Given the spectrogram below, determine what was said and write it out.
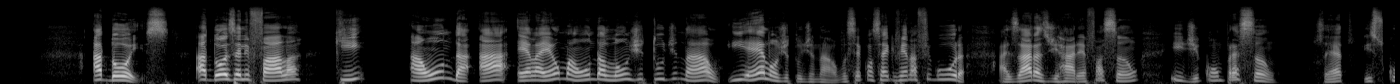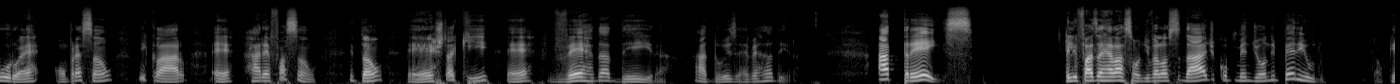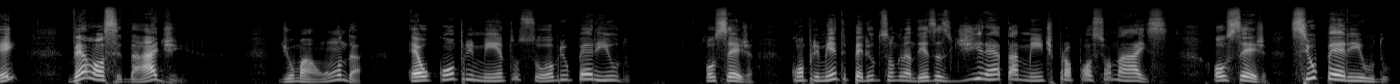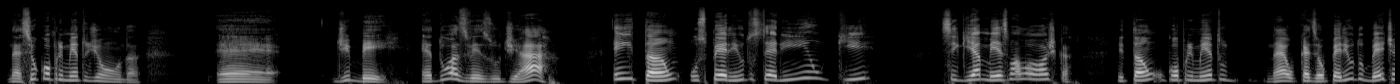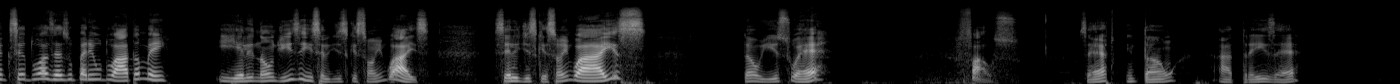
A 2. A 2 ele fala que a onda A ela é uma onda longitudinal e é longitudinal. Você consegue ver na figura as áreas de rarefação e de compressão, certo? Escuro é compressão e claro é rarefação. Então, esta aqui é verdadeira. A 2 é verdadeira. A 3, ele faz a relação de velocidade, comprimento de onda e período, OK? Velocidade de uma onda é o comprimento sobre o período. Ou seja, comprimento e período são grandezas diretamente proporcionais. Ou seja, se o período, né, se o comprimento de onda é, de B é duas vezes o de A, então os períodos teriam que seguir a mesma lógica. Então, o comprimento, né, quer dizer, o período B tinha que ser duas vezes o período A também. E ele não diz isso, ele diz que são iguais. Se ele diz que são iguais, então isso é falso, certo? Então, a 3 é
